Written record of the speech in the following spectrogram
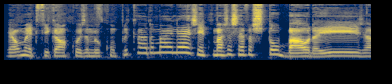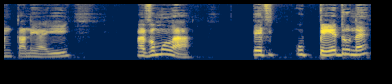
Realmente fica uma coisa meio complicada, mas, né, gente, Masterchef chutou o balde aí, já não tá nem aí. Mas vamos lá. Teve o Pedro, né?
